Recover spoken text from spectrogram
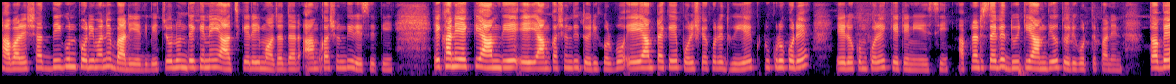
খাবারের স্বাদ দ্বিগুণ পরিমাণে বাড়িয়ে দিবে। চলুন দেখে নেই আজকের এই মজাদার আম কাসন্দি রেসিপি। এখানে একটি আম দিয়ে এই আম কাসন্দি তৈরি করব। এই আমটাকে পরিষ্কার করে ধুয়ে টুকরো করে এরকম করে কেটে নিয়েছি। আপনারা চাইলে দুইটি আম দিয়েও তৈরি করতে পারেন। তবে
